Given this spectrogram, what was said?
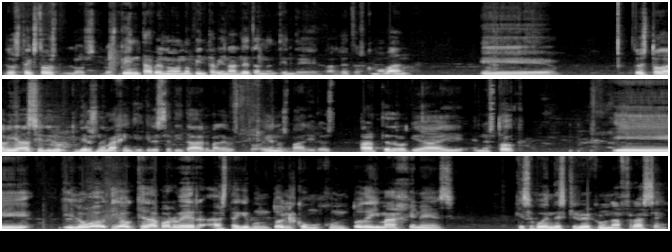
los textos los, los pinta, pero no, no, pinta bien las letras, no entiende las letras cómo van. Eh, entonces todavía si tú quieres una imagen que quieres editar, ¿vale? Pues todavía no es válido, es parte de lo que hay en stock. Y, y luego, tío, queda por ver hasta qué punto el conjunto de imágenes que se pueden describir con una frase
